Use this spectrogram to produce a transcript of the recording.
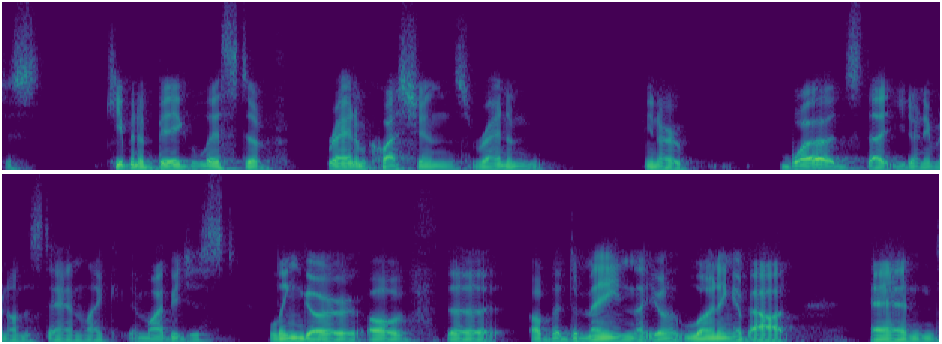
just keeping a big list of random questions, random, you know, words that you don't even understand. Like it might be just lingo of the of the domain that you're learning about. And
